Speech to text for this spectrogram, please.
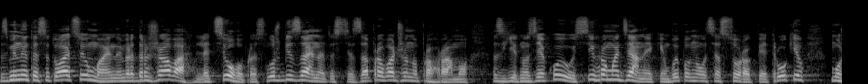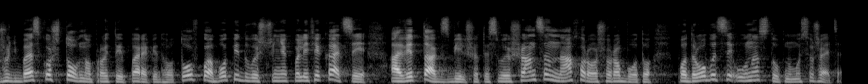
Змінити ситуацію має намір держава. Для цього при службі зайнятості запроваджено програму, згідно з якою усі громадяни, яким виповнилося 45 років, можуть безкоштовно пройти перепідготовку або підвищення кваліфікації, а відтак збільшити свої шанси на хорошу роботу. Подробиці у наступному сюжеті.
